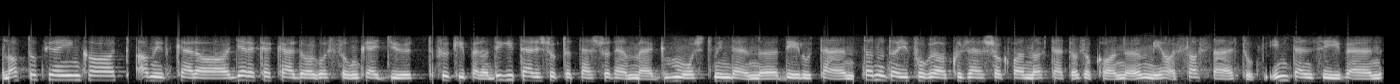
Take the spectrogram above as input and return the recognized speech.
laptopjainkat, amikkel a gyerekekkel dolgoztunk együtt, főképpen a digitális oktatás során, meg most minden délután tanodai foglalkozások vannak, tehát azokon mi azt használtuk intenzíven,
